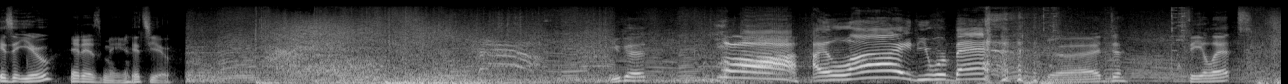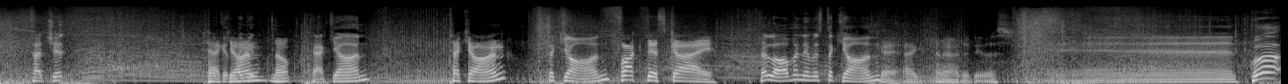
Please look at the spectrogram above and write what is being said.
Is it you? It is me. It's you. You good? Ah! I lied. You were bad. Good. Feel it. Touch it. it, Tachyon? Nope. Tachyon. Tachyon? Tachyon. Fuck this guy. Hello, my name is Tachyon. Okay, I, I know how to do this. And Whoa!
